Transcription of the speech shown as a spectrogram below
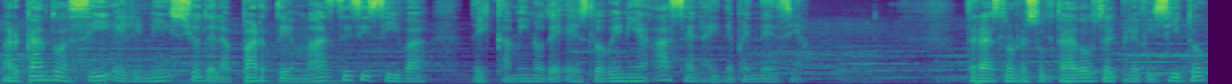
marcando así el inicio de la parte más decisiva del camino de Eslovenia hacia la independencia. Tras los resultados del plebiscito,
